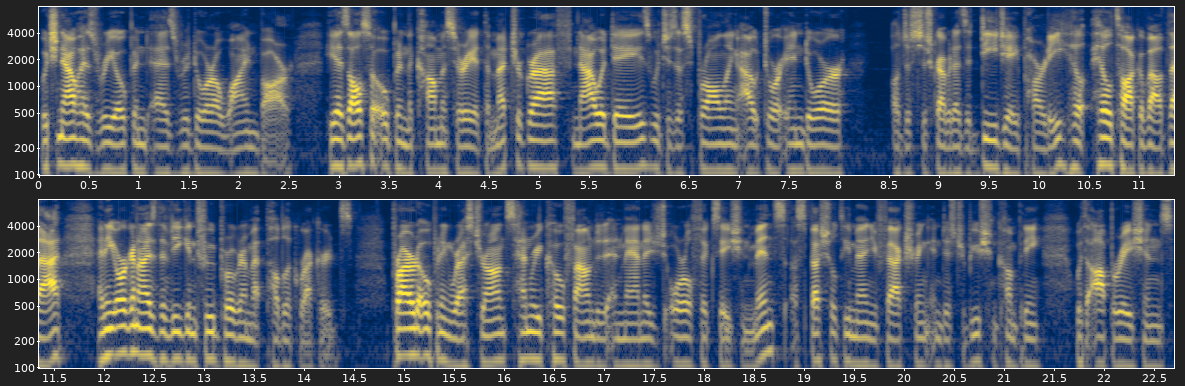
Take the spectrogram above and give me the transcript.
which now has reopened as Rhodora Wine Bar. He has also opened the commissary at the Metrograph, Nowadays, which is a sprawling outdoor indoor I'll just describe it as a DJ party. He'll, he'll talk about that. And he organized the vegan food program at Public Records. Prior to opening restaurants, Henry co founded and managed Oral Fixation Mints, a specialty manufacturing and distribution company with operations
